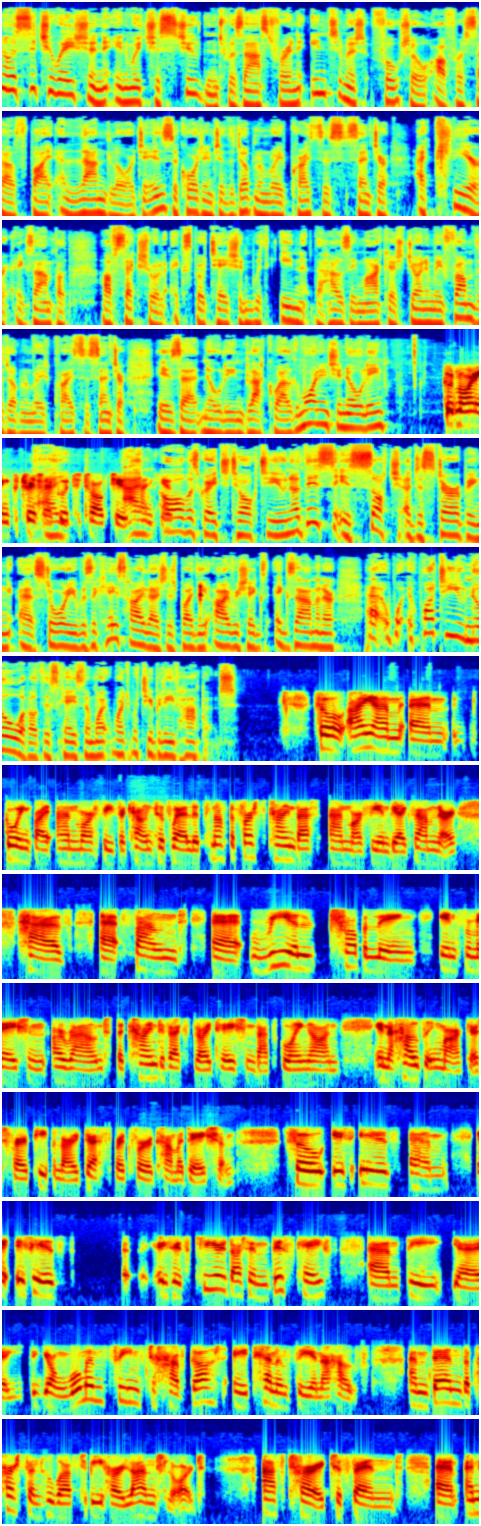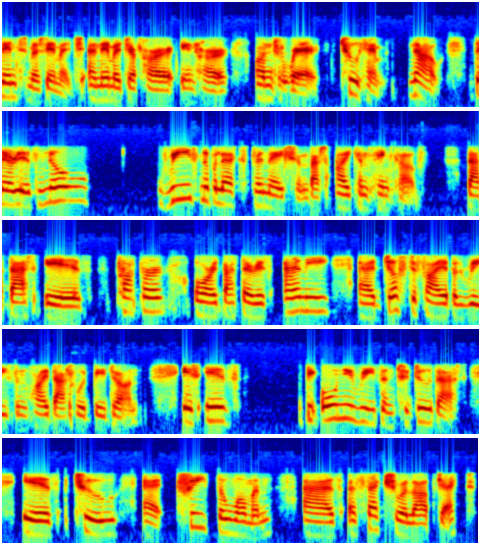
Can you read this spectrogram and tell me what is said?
Now, a situation in which a student was asked for an intimate photo of herself by a landlord is, according to the Dublin Rape Crisis Centre, a clear example of sexual exploitation within the housing market. Joining me from the Dublin Rape Crisis Centre is uh, Noeline Blackwell. Good morning to you, Noeline. Good morning, Patricia. I- Good to talk to you. And Thank you. always great to talk to you. Now, this is such a disturbing uh, story. It was a case highlighted by the Irish ex- Examiner. Uh, wh- what do you know about this case and what, what, what do you believe happened? So I am um, going by Anne Murphy's account as well. It's not the first time that Anne Murphy in the Examiner has uh, found uh, real troubling information around the kind of exploitation that's going on in a housing market where people are desperate for accommodation. So it is um, it it is it is clear that in this case, um, the, uh, the young woman seems to have got a tenancy in a house, and then the person who was to be her landlord asked her to send um, an intimate image, an image of her in her underwear, to him. Now, there is no reasonable explanation that I can think of that that is proper or that there is any uh, justifiable reason why that would be done. It is the only reason to do that is to uh, treat the woman as a sexual object,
